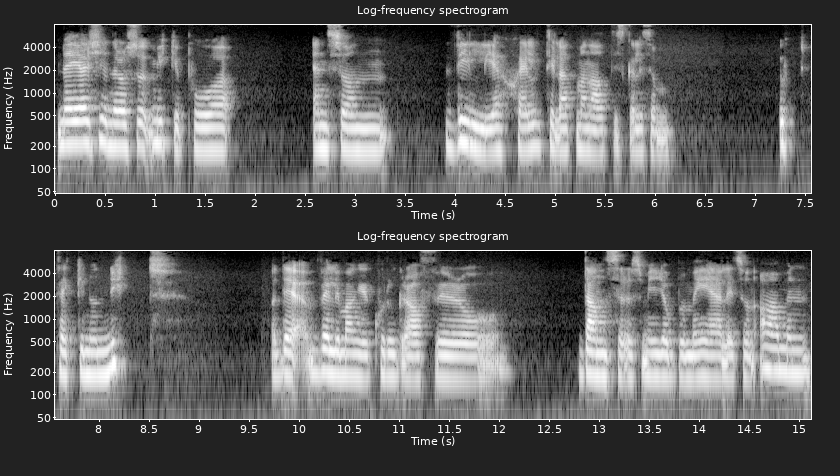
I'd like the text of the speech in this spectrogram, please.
Nej, jag känner också mycket på en sån vilja själv till att man alltid ska liksom upptäcka något nytt och det är väldigt många koreografer och dansare som jag jobbar med sån, ah men,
